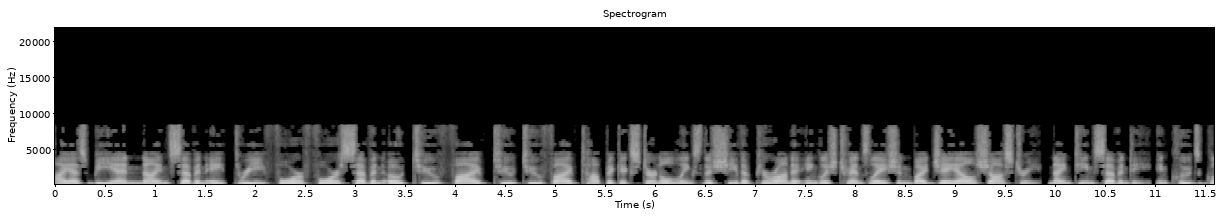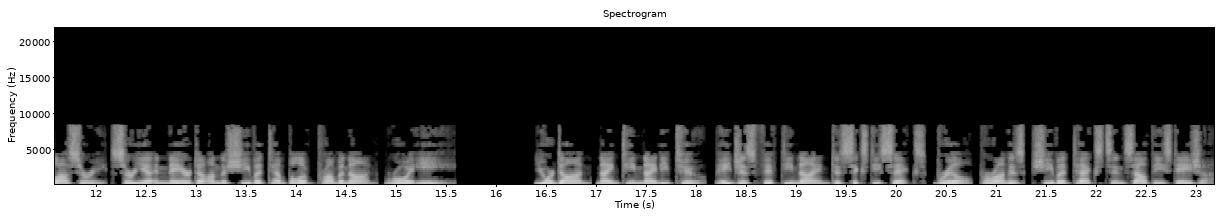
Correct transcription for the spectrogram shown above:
ISBN 978 83447025225 Topic External links The Shiva Purana English translation by J. L. Shastri, 1970 includes glossary Surya and Nayarta on the Shiva Temple of Prambanan, Roy E. Jordan 1992, pages 59–66, Brill Puranas, Shiva texts in Southeast Asia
